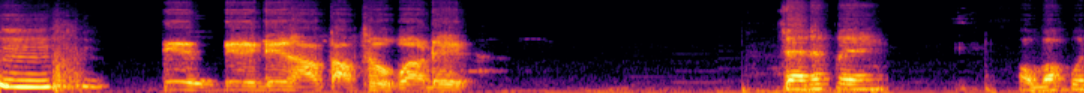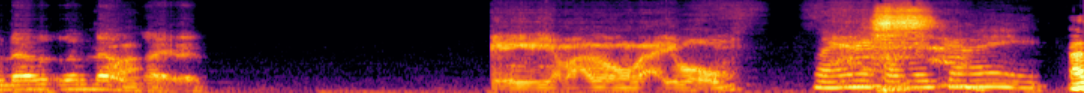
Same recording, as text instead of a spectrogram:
อืมดื้อดื้อดื้อเขาตอบถูกเปล่าดื้อใจนักเลงผมว่าคุณน่าเริ่มน่าสงสัยแล้วเอ้ยอย่ามาสงสัยผม ไม่เขาไม่ใช่อะ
